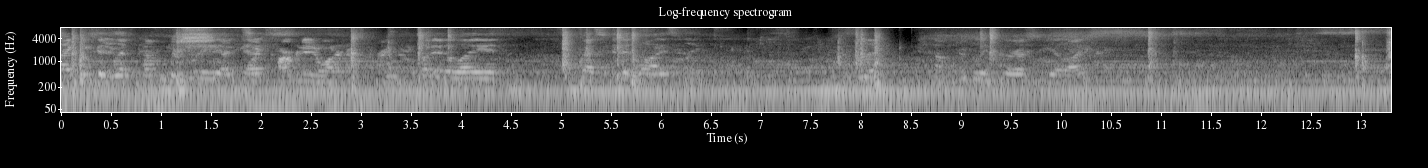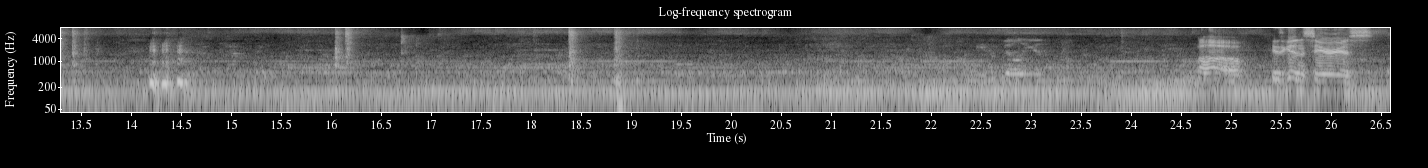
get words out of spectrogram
Like you could live comfortably, I It's like carbonated water next to regular. Put it away and invested it wisely. Live comfortably for the rest of your life. Need a billion. Uh oh. He's getting serious.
